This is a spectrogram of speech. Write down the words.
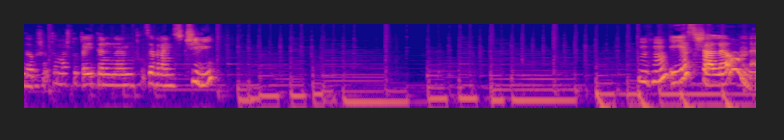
Dobrze, to masz tutaj ten Zevline z chili. Mhm. I jest szalone,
